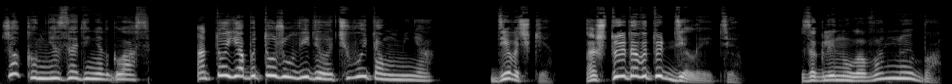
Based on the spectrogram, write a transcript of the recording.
Жалко, у меня сзади нет глаз. А то я бы тоже увидела, чего и там у меня. Девочки, а что это вы тут делаете? Заглянула в ванную Ба.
